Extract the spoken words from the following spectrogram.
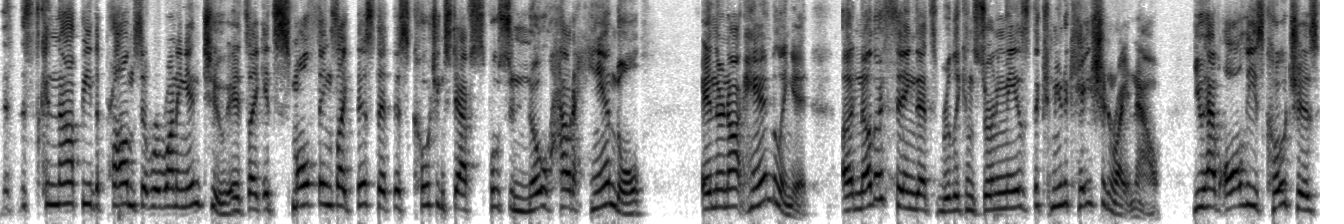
this cannot be the problems that we're running into. It's like it's small things like this that this coaching staff is supposed to know how to handle, and they're not handling it. Another thing that's really concerning me is the communication right now. You have all these coaches,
